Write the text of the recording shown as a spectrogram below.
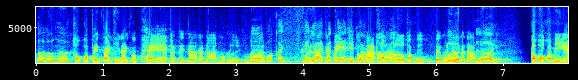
เออเออเออเขาก็เป็นไปที่ไหนก็แผ่ไปเป็นหน้ากระดานหมดเลยถูกไหมเออฮะเพราะเขาขเวยาลายปจะระไปเทศที่ตรงหน้าให้กเคาว้น์เตอร์ปั๊บนี่เป็นหน้ากระดานหมดปึ๊ดเลเลยยก็บอกว่ามีไง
